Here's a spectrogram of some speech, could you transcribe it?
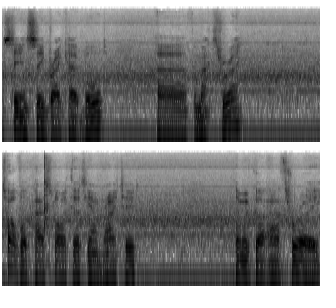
CNC breakout board uh, for Mach3. 12 volt power supply, 30 amp rated. Then we've got our three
